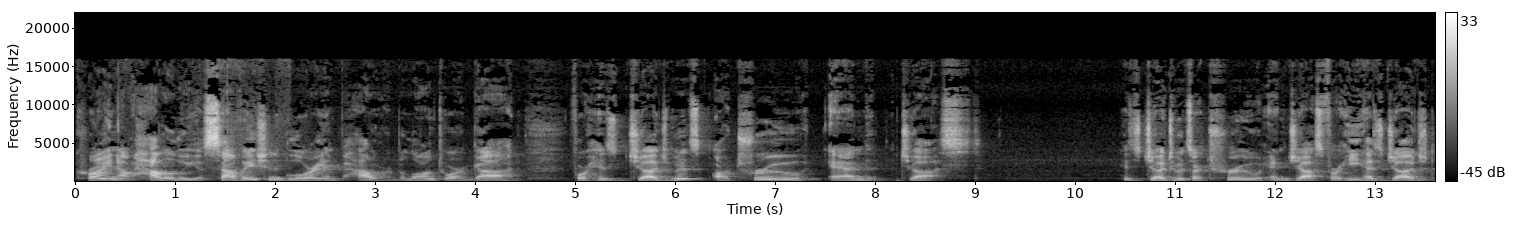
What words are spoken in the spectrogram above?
crying out, Hallelujah! Salvation and glory and power belong to our God, for his judgments are true and just. His judgments are true and just, for he has judged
